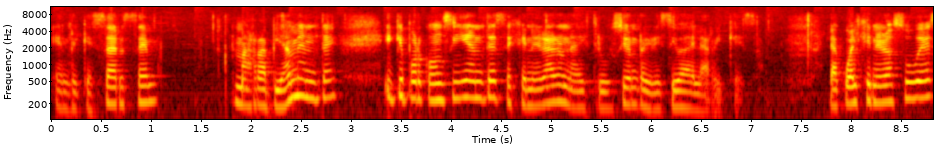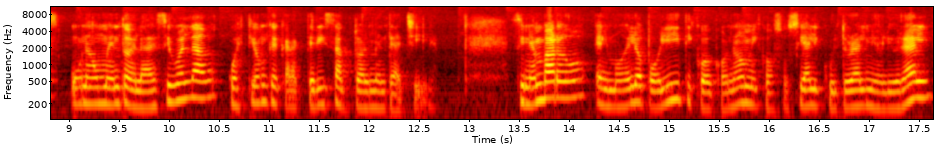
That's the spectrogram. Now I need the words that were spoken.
enriquecerse más rápidamente y que por consiguiente se generara una distribución regresiva de la riqueza, la cual generó a su vez un aumento de la desigualdad, cuestión que caracteriza actualmente a Chile. Sin embargo, el modelo político, económico, social y cultural neoliberal,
